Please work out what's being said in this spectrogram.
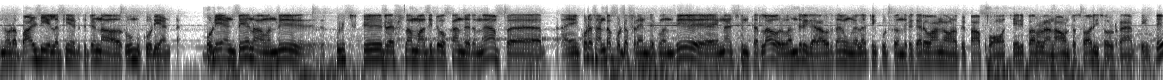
என்னோட பால்டி எல்லாத்தையும் எடுத்துட்டு நான் ரூமுக்கு ஓடியான்ட்டேன். ஒடியான்ட்டு நான் வந்து குளிச்சுட்டு ட்ரெஸ்லாம் மாத்திட்டு உட்காந்துருந்தேன் அப்போ என் கூட சண்டை போட்ட ஃப்ரெண்டுக்கு வந்து என்னாச்சுன்னு தெரில அவர் வந்திருக்காரு. அவர் தான் இவங்க எல்லாத்தையும் கூப்பிட்டு வந்திருக்காரு. வாங்க அவனை போய் பார்ப்போம் சரி பரவாயில்ல நான் அவன்கிட்ட சாரி சொல்றேன் அப்படின்ட்டு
